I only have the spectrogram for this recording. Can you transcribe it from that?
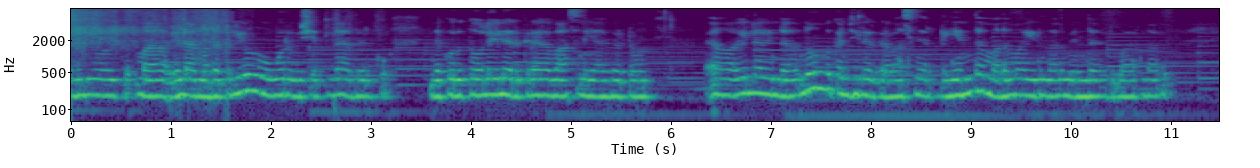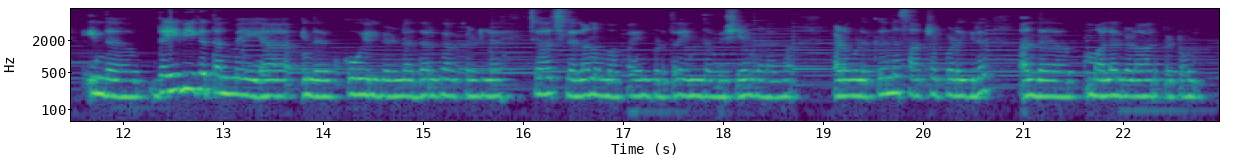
இதுலேயும் ம எல்லா மதத்துலேயும் ஒவ்வொரு விஷயத்தில் அது இருக்கும். இந்த குரு தோலையில் இருக்கிற வாசனையாகட்டும் இல்லை இந்த நோன்பு கஞ்சியில் இருக்கிற வாசனையாக இருக்கட்டும் எந்த மதமாக இருந்தாலும் எந்த இதுவாக இருந்தாலும் இந்த தெய்வீக தன்மையை இந்த கோயில்களில் தர்காக்களில் சர்ச்ல நம்ம பயன்படுத்துகிற இந்த விஷயங்கள் எல்லாம் கடவுளுக்குன்னு சாற்றப்படுகிற அந்த மலர்களாக இருக்கட்டும்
